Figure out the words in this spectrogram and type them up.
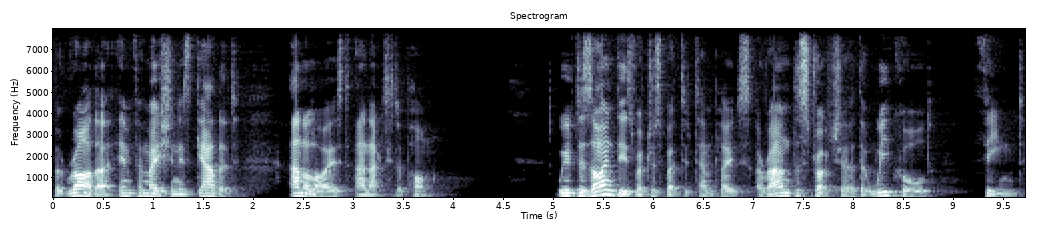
but rather information is gathered, analysed and acted upon. We've designed these retrospective templates around the structure that we called themed.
